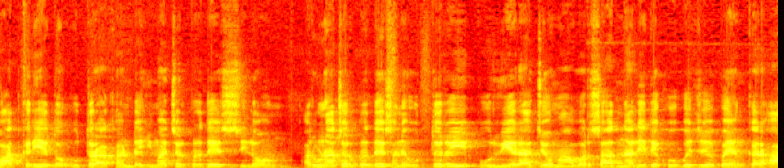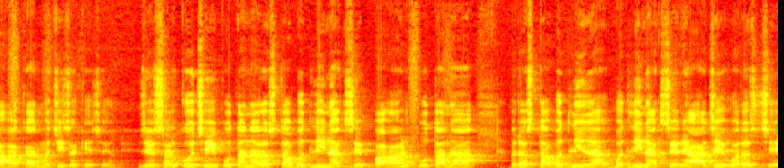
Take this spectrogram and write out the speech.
વાત કરીએ તો ઉત્તરાખંડ, હિમાચલ પ્રદેશ સિલોન અરુણાચલ પ્રદેશ અને ઉત્તરી પૂર્વીય રાજ્યોમાં વરસાદના લીધે ખૂબ જ ભયંકર હાહાકાર મચી શકે છે. જે સડકો છે એ પોતાના રસ્તા બદલી નાખશે, પહાડ પોતાના રસ્તા બદલી બદલી નાખશે અને આ જે વર્ષ છે,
